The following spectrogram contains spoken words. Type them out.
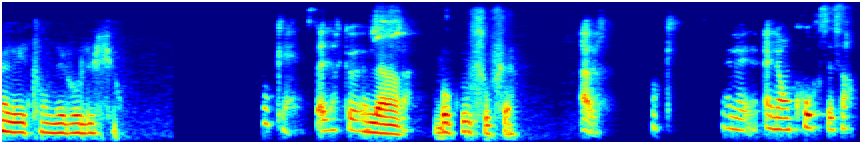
Elle est en évolution. Ok, c'est-à-dire que Elle a beaucoup souffert. ah oui, ok. Elle est, elle est en cours, c'est ça?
